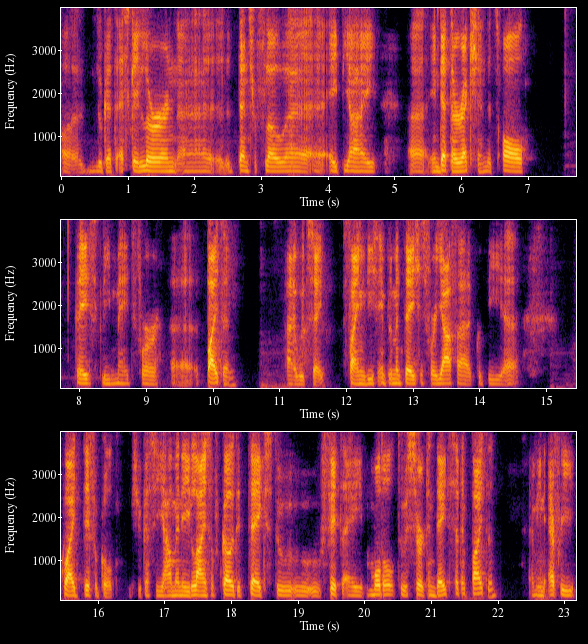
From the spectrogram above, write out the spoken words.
uh, look at sklearn, uh, TensorFlow uh, API in that direction. It's all basically made for Python, I would say. Finding these implementations for Java could be quite difficult. As you can see how many lines of code it takes to fit a model to a certain data set in Python. I mean, every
